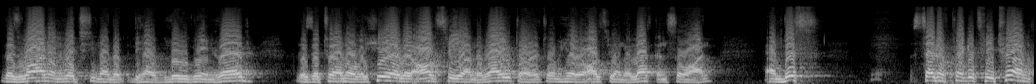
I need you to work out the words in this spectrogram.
There's one in which, you know, the, they have blue, green, red. There's a term over here where all three are on the right, or a term here where all three on the left, and so on. And this set of 23 terms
